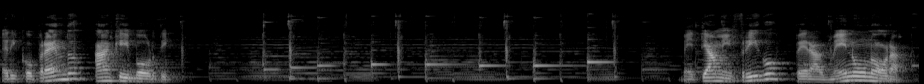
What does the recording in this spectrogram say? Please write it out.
ricoprendo anche i bordi. Mettiamo in frigo per almeno un'ora.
